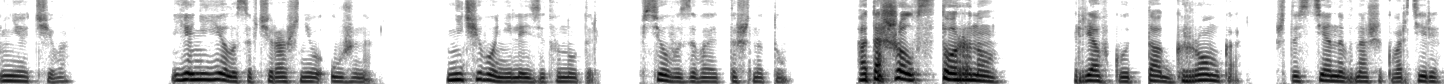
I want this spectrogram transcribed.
не от чего. Я не ела со вчерашнего ужина. Ничего не лезет внутрь. Все вызывает тошноту. «Отошел в сторону!» Рявкаю так громко, что стены в нашей квартире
